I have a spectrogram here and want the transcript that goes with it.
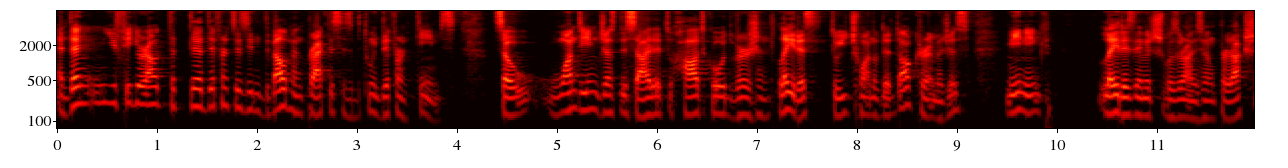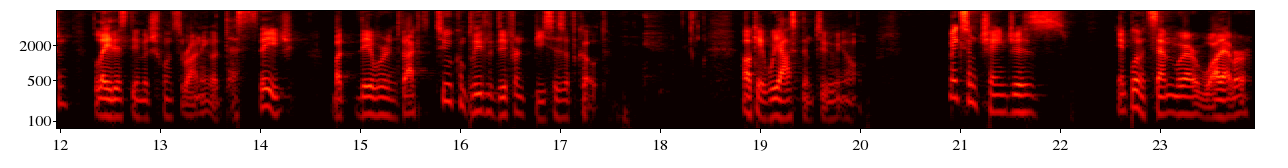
And then you figure out that there are differences in development practices between different teams. So one team just decided to hard code version latest to each one of the Docker images, meaning latest image was running on production, latest image was running on test stage, but they were in fact two completely different pieces of code. Okay, we asked them to, you know, make some changes, implement somewhere, whatever.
